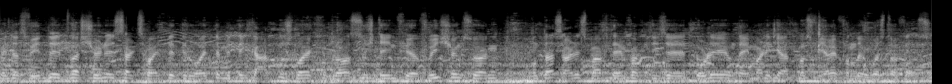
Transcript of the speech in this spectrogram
Wenn das Wetter etwas schöner ist als heute, die Leute mit den Gartenschläuchen draußen stehen, für Erfrischung sorgen. Und das alles macht einfach diese tolle und einmalige Atmosphäre von Leobersdorf aus.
